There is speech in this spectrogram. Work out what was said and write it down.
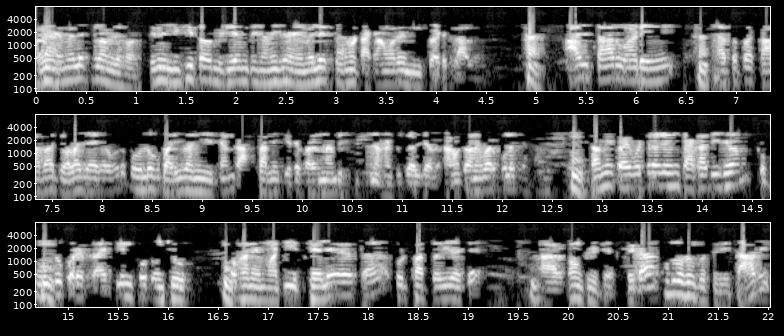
আমি এমএলএ ছিলাম যখন তিনি লিখিত মিডিয়ামকে জানিয়েছেন এমএলএ কোনো টাকা আমাদের মিউনিসিপালিটি লাগবে না। আজ তার ওয়ার্ডে এতটা কাদা জলা জায়গা করে বহু লোক বাড়ি বানিয়েছেন রাস্তা নিয়ে যেতে পারেন না বৃষ্টি না হাঁটু জল যাবে। আমাকে অনেকবার বলেছেন আমি কয়েক বছর আগে টাকা দিয়েছিলাম খুব উঁচু করে প্রায় তিন ফুট উঁচু ওখানে মাটি ফেলে ফুটপাথ তৈরি হয়েছে আর কংক্রিটের সেটা উদ্বোধন করতে দিই স্বাভাবিক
